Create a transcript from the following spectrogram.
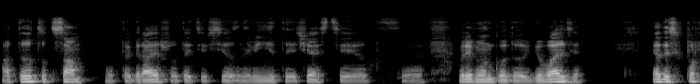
а ты тут сам вот играешь вот эти все знаменитые части вот, э, времен года Вивальди. Я до сих пор,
